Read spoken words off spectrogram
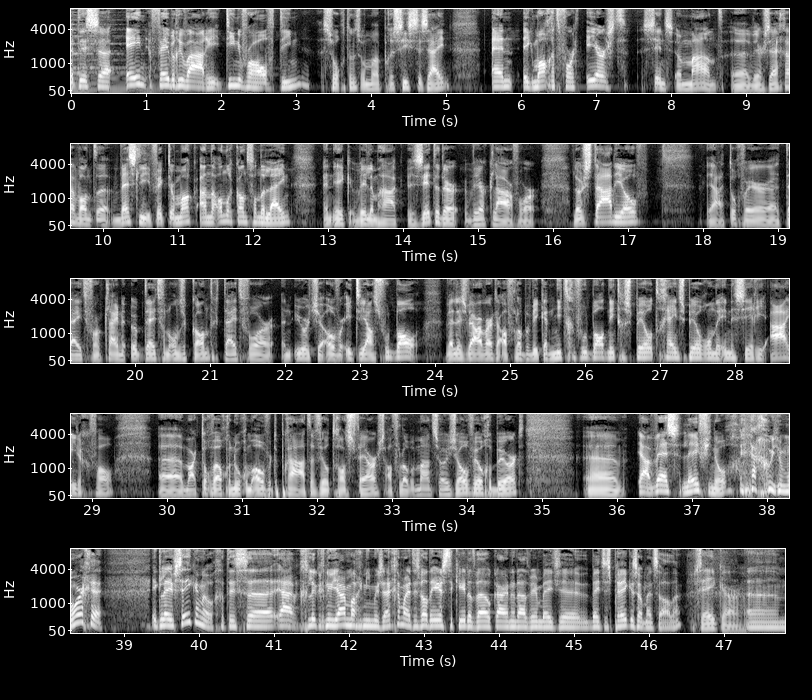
Het is eh, 1 februari, tien voor half tien, s ochtends om eh, precies te zijn. En ik mag het voor het eerst sinds een maand eh, weer zeggen. Want eh, Wesley Victor Mak aan de andere kant van de lijn en ik, Willem Haak, zitten er weer klaar voor. Lo Stadio, ja, toch weer eh, tijd voor een kleine update van onze kant. Tijd voor een uurtje over Italiaans voetbal. Weliswaar werd er afgelopen weekend niet gevoetbald, niet gespeeld. Geen speelronde in de Serie A in ieder geval. Eh, maar toch wel genoeg om over te praten. Veel transfers. Afgelopen maand sowieso veel gebeurd. Eh, ja, Wes, leef je nog? Ja, goedemorgen. Ik leef zeker nog. Het is, eh, ja, gelukkig nieuwjaar mag ik niet meer zeggen. Maar het is wel de eerste keer dat wij elkaar inderdaad weer een beetje, een beetje spreken zo met z'n allen. Zeker. Ehm,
